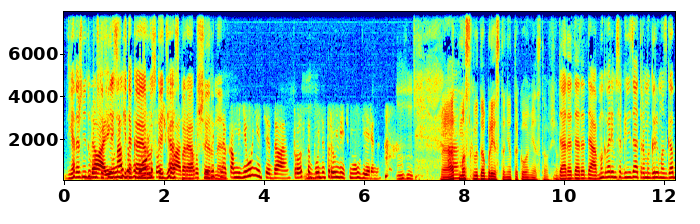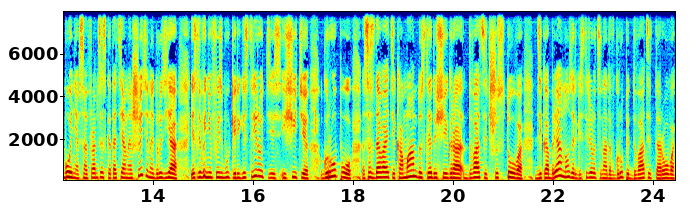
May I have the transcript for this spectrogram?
Я даже не думала, да, что в Хельсинки такая русская диаспора классно. обширная. Русскоязычное комьюнити, да, просто Мгм. будет рулить, мы уверены. Мгм. А А. От Москвы до Бреста нет такого места вообще. Да, да, да, да, да. Мы говорим с организатором игры Мозгобойня в Сан-Франциско Татьяной Шитиной. Друзья, если вы не в Фейсбуке, регистрируйтесь, ищите группу, создавайте команду. Следующая игра 26 декабря, но зарегистрироваться надо в группе 22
